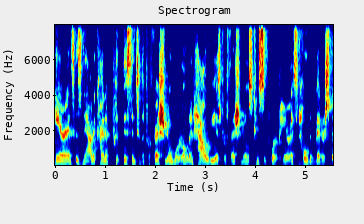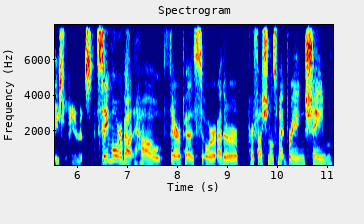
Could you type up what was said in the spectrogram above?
parents, is now to kind of put this into the professional world and how we as professionals can support parents and hold a better space for parents. Say more about how therapists or other professionals might bring shame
